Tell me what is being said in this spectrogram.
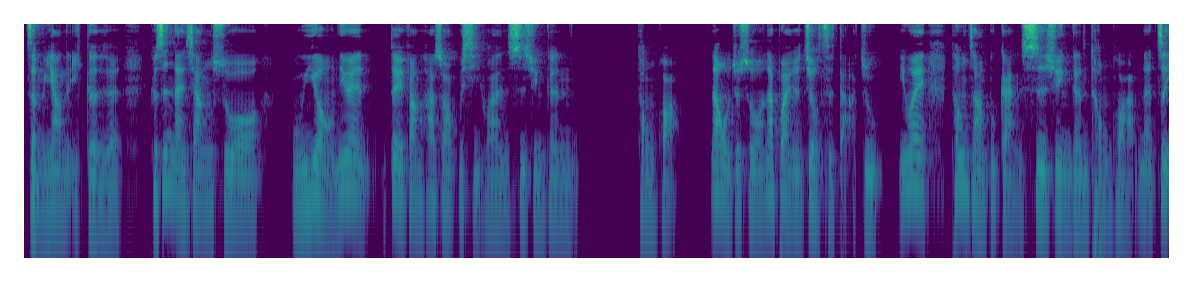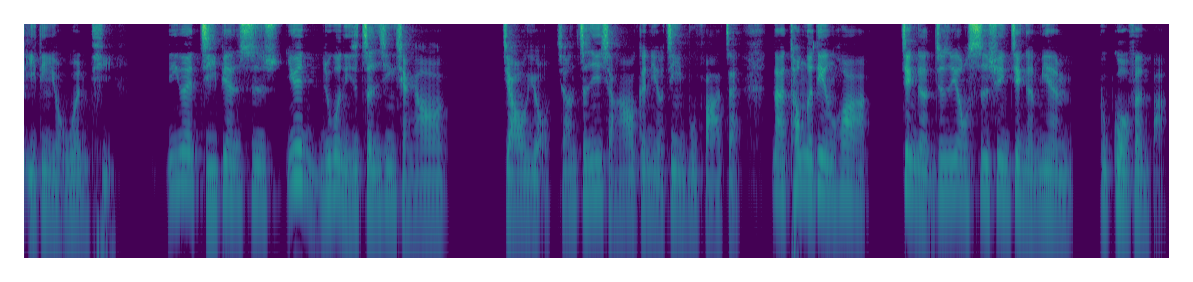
怎么样的一个人。可是南湘说不用，因为对方他说他不喜欢试训跟通话。那我就说，那不然就就此打住，因为通常不敢试训跟通话，那这一定有问题。因为即便是因为如果你是真心想要交友，想真心想要跟你有进一步发展，那通个电话见个就是用视讯见个面不过分吧？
